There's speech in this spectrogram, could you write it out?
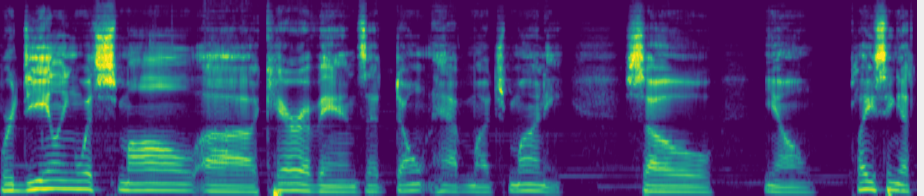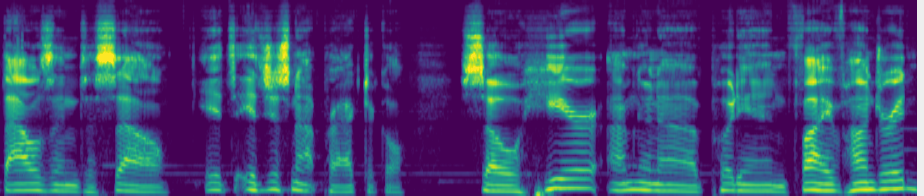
We're dealing with small uh, caravans that don't have much money. So, you know, placing a thousand to sell, it's it's just not practical. So here I'm gonna put in 500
